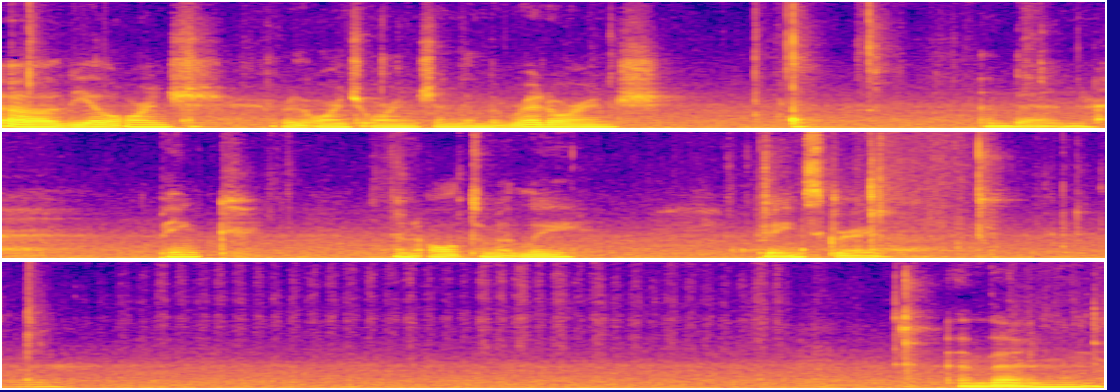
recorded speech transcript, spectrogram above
Uh, the yellow orange, or the orange orange, and then the red orange. And then pink, and ultimately Payne's gray. And then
